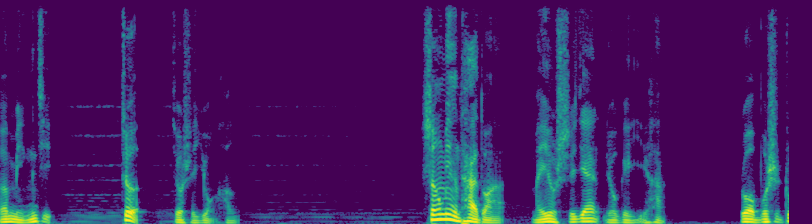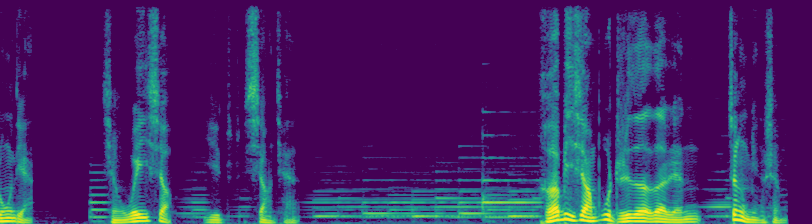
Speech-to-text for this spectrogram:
和铭记，这就是永恒。生命太短，没有时间留给遗憾。若不是终点，请微笑一直向前。何必向不值得的人证明什么？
